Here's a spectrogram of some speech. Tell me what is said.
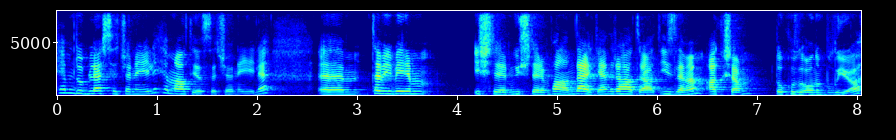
Hem dublaj seçeneğiyle hem altyazı seçeneğiyle. Ee, tabii benim işlerim güçlerim falan derken rahat rahat izlemem akşam 9'u 10'u buluyor.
